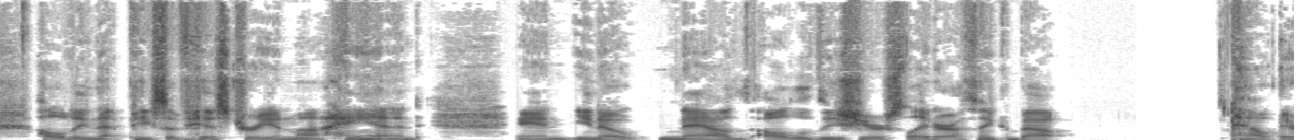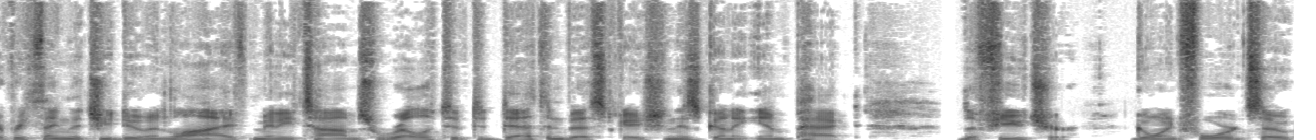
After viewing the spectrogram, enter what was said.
holding that piece of history in my hand. And, you know, now all of these years later, I think about how everything that you do in life, many times relative to death investigation, is going to impact the future going forward. So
